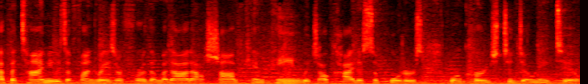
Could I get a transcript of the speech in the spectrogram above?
At the time, he was a fundraiser for the Madad al Sham campaign, which Al Qaeda supporters were encouraged to donate to.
